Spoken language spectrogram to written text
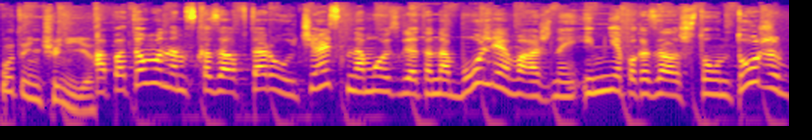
Вот и ничего не ест. А потом он нам сказал вторую часть, на мой взгляд, она более важная, и мне показалось, что он тоже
